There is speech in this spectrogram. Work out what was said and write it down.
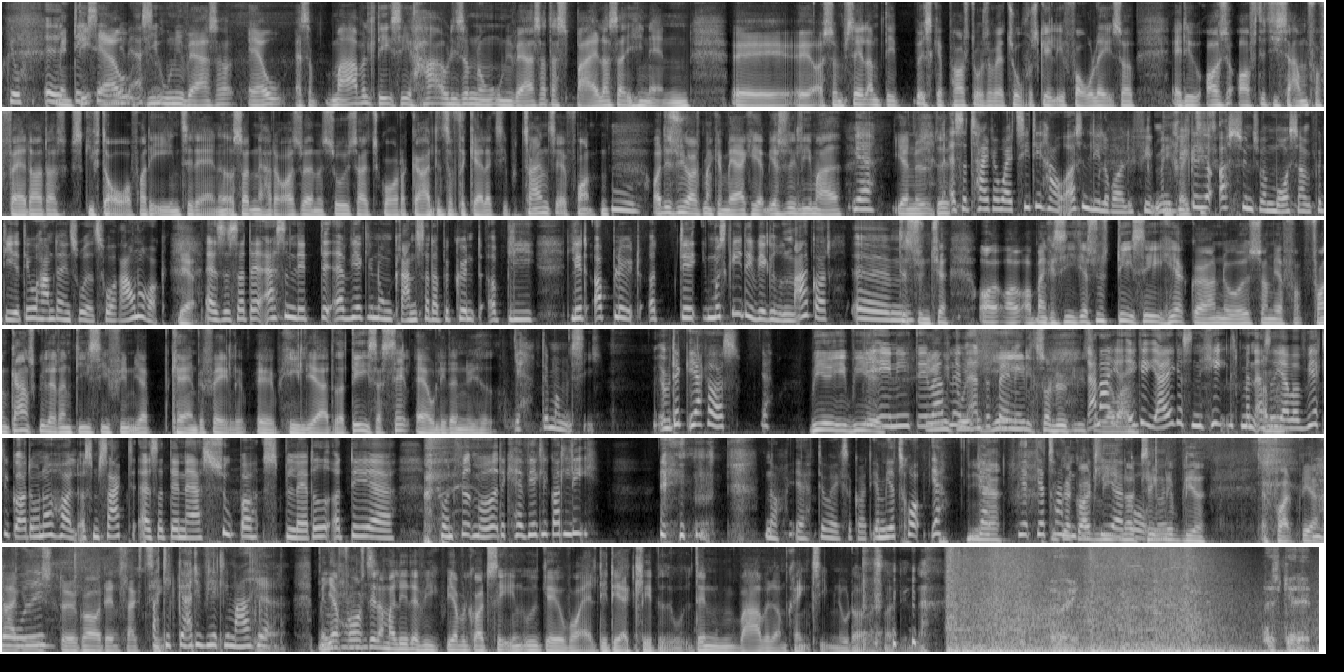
jo øh, Men det er jo, de universer er jo, altså Marvel DC har jo ligesom nogle universer, der spejler sig i hinanden, øh, øh, og som selvom det skal påstås at være to forskellige forlag, så er det jo også ofte de samme forfattere, der skifter over fra det ene til det andet, og sådan har det også været med Suicide Squad og Guardians of the Galaxy på tegneseriefronten, mm. og det synes jeg også, man kan mærke her, men jeg synes det er lige meget, Ja. jeg nød det. Altså, Taika Waititi har jo også en lille rolle i filmen, hvilket rigtigt. jeg også synes var morsomt, fordi det er jo ham, der instruerede Thor Ragnarok. Ja. Altså, så der er sådan lidt, det er virkelig nogle grænser, der er begyndt at blive lidt opblødt, og det, måske det er i virkeligheden meget godt. Øhm, Det synes jeg. Og, og, og man kan sige, jeg synes, DC her gør noget, som jeg for, for en gang skyld er der en DC-film, jeg kan anbefale øh, helhjertet. Og det i sig selv er jo lidt af en nyhed. ja, det må man sige. Jamen, det, jeg kan også. Ja. Vi er, vi Vi er enige. Det er i hvert fald en er anbefaling. helt så lykkelig, Nej, som nej, jeg jeg var. er, ikke, jeg er ikke sådan helt, men altså, Jamen. jeg var virkelig godt underholdt, og som sagt, altså, den er super splattet, og det er på en fed måde, og det kan jeg virkelig godt lide. Nå, ja, det var ikke så godt. Jamen, jeg tror, ja, Ja, jeg, jeg, jeg tager du kan godt lide, når tingene bliver, at folk bliver hakket i stykker og den slags ting. Og det gør de virkelig meget her. Ja. Det Men jeg forestiller mig lidt, at vi, jeg vil godt se en udgave, hvor alt det der er klippet ud. Den varer vel omkring 10 minutter eller sådan noget. lignende. All right. Let's get it.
